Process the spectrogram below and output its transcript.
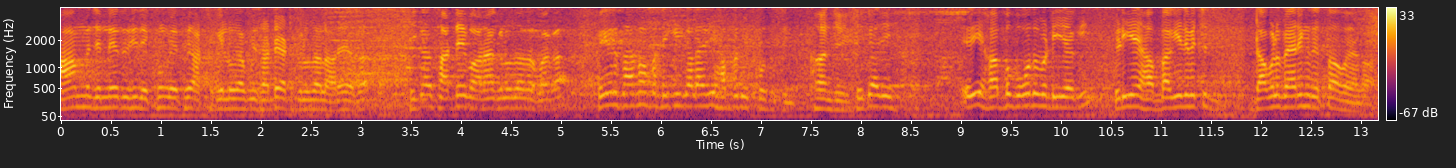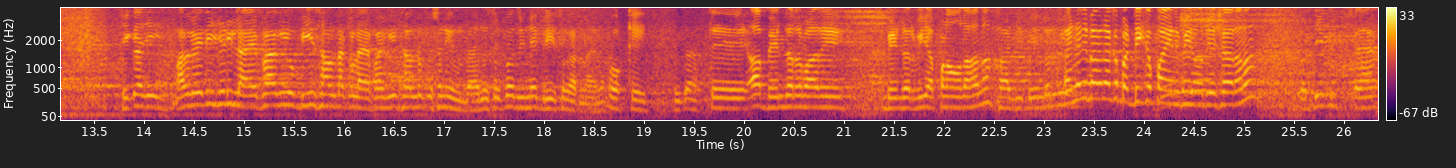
ਆਮ ਜਿੰਨੇ ਤੁਸੀਂ ਦੇਖੋਗੇ ਇੱਥੇ 8 ਕਿਲੋ ਦਾ ਕੋਈ 8.5 ਕਿਲੋ ਦਾ ਲਾ ਰਿਹਾ ਹੈਗਾ। ਠੀਕ ਆ? 12.5 ਕਿਲੋ ਦਾ ਤਵਾ ਹੈਗਾ। ਫਿਰ ਤੋਂ ਵੱਡੀ ਕੀ ਗੱਲ ਹੈ ਇਹਦੀ ਹੱਬ ਦੇਖੋ ਤੁਸੀਂ। ਹਾਂਜੀ। ਠੀਕ ਹੈ ਜੀ? ਇਹਦੀ ਹੱਬ ਬਹੁਤ ਵੱਡੀ ਹੈਗੀ। ਜਿਹੜੀ ਇਹ ਹੱਬ ਹੈਗੀ ਇਹਦੇ ਵਿੱਚ ਡਬਲ ਬੈਰਿੰਗ ਦਿੱਤਾ ਹੋਇਆ ਹੈਗਾ। ਠੀਕ ਹੈ ਜੀ? ਮਤਲਬ ਇਹਦੀ ਜਿਹੜੀ ਲਾਈਫ ਹੈਗੀ ਉਹ 20 ਸਾਲ ਤੱਕ ਲਾਈਫ ਹੈ 20 ਸਾਲ ਤੋਂ ਕੁਝ ਨਹੀਂ ਹੁੰਦਾ। ਇਹਨੂੰ ਸਿਰਫ ਤੁਸੀਂ ਨੇ ਗਰੀਸ ਕਰਨਾ ਇਹਨੂੰ। ਓਕੇ ਠੀਕ ਹੈ ਤੇ ਆ ਬੇਲਰ ਬਾਰੇ ਬੇਲਰ ਵੀ ਆਪਣਾ ਆਉਂਦਾ ਹਨਾ? ਹਾਂਜੀ ਬੇਲਰ ਵੀ ਇਹਨਾਂ ਦੀ ਮੈਂ ਇੱਕ ਵੱਡੀ ਕਪਾਈਨ ਵੀ ਆਉਂਦੀ ਹੈ ਸ਼ਾਇਦ ਹਨਾ? ਵੱਡੀ ਵੀ ਟਾਈਮ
